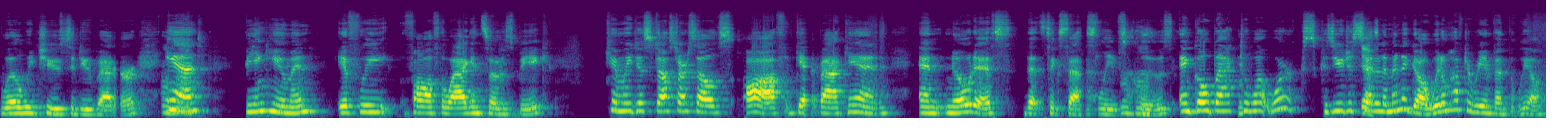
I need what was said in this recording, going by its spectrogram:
will we choose to do better? Mm-hmm. And being human, if we fall off the wagon, so to speak, can we just dust ourselves off, get back in, and notice that success leaves mm-hmm. clues and go back to what works? Because you just said yes. it a minute ago. We don't have to reinvent the wheel.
